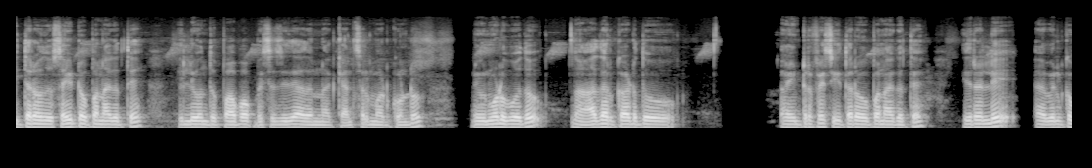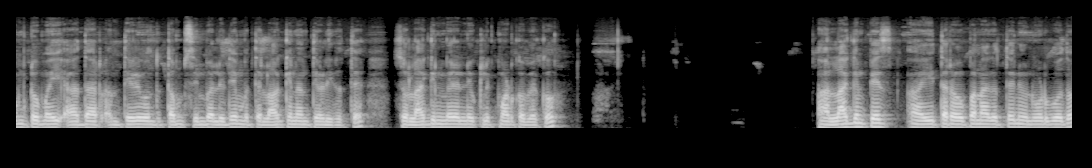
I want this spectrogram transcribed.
ಈ ಥರ ಒಂದು ಸೈಟ್ ಓಪನ್ ಆಗುತ್ತೆ. ಇಲ್ಲಿ ಒಂದು ಪಾಪಪ್ ಮೆಸೇಜ್ ಇದೆ, ಅದನ್ನು ಕ್ಯಾನ್ಸಲ್ ಮಾಡಿಕೊಂಡು. ನೀವು ನೋಡ್ಬೋದು ಆಧಾರ್ ಕಾರ್ಡ್ದು ಇಂಟರ್ಫೇಸ್ ಈ ಥರ ಓಪನ್ ಆಗುತ್ತೆ. ಇದರಲ್ಲಿ ವೆಲ್ಕಮ್ ಟು ಮೈ ಆಧಾರ್ ಅಂತೇಳಿ ಒಂದು ತಮ್ ಸಿಂಬಲ್ ಇದೆ, ಮತ್ತು ಲಾಗಿನ್ ಅಂತೇಳಿ ಇರುತ್ತೆ. ಸೊ ಲಾಗಿನ್ ಮೇಲೆ ನೀವು ಕ್ಲಿಕ್ ಮಾಡ್ಕೋಬೇಕು. ಲಾಗಿನ್ ಪೇಜ್ ಈ ಥರ ಓಪನ್ ಆಗುತ್ತೆ ನೀವು ನೋಡ್ಬೋದು.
